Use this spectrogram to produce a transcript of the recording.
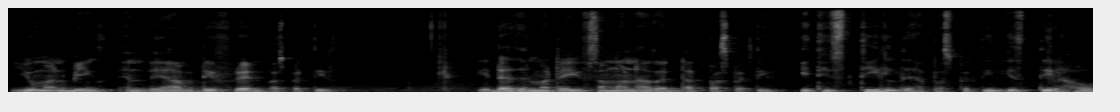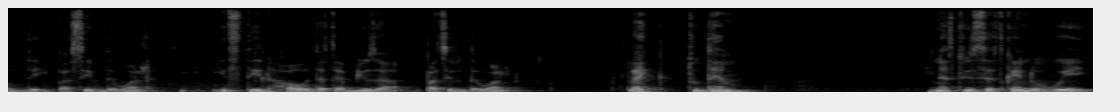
human beings and they have different perspectives. It doesn't matter if someone has a dark perspective, it is still their perspective, it's still how they perceive the world, it's still how that abuser perceives the world. Like to them, in a twisted kind of way,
